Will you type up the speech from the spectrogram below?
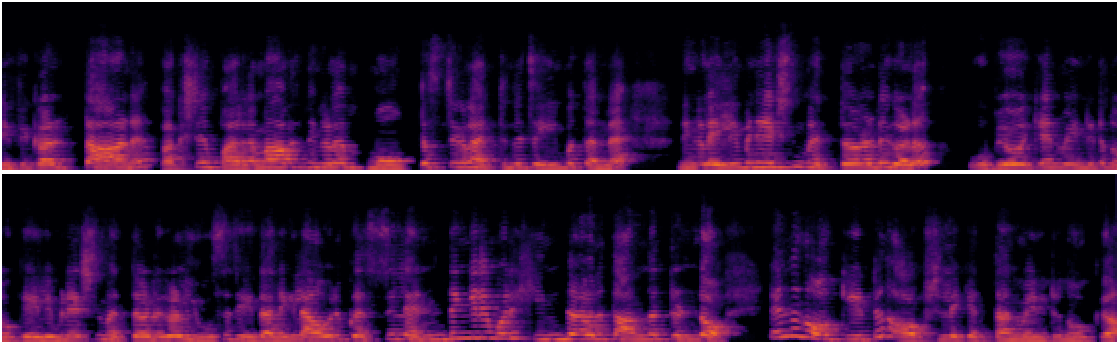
ഡിഫിക്കൾട്ട് ആണ്. പക്ഷെ പരമാവധി നിങ്ങൾ മോക്ക് ടെസ്റ്റുകൾ അറ്റൻഡ് ചെയ്യുമ്പോൾ തന്നെ നിങ്ങൾ എലിമിനേഷൻ മെത്തേഡുകൾ ഉപയോഗിക്കാൻ വേണ്ടിട്ട് നോക്കുക. എലിമിനേഷൻ മെത്തേഡുകൾ യൂസ് ചെയ്ത് അല്ലെങ്കിൽ ആ ഒരു ക്വസ്റ്റിൽ എന്തെങ്കിലും ഒരു ഹിന്റ് അവർ തന്നിട്ടുണ്ടോ എന്ന് നോക്കിയിട്ട് ഓപ്ഷനിലേക്ക് എത്താൻ വേണ്ടിട്ട് നോക്കുക.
